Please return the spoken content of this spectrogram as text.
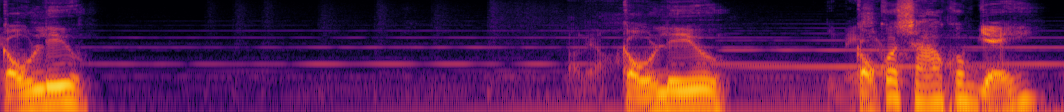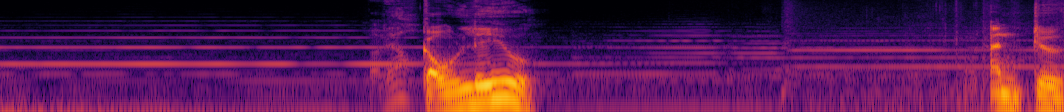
Cậu Liêu. Cậu Liêu. Cậu có sao không vậy? Cậu Liêu. Anh Trương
